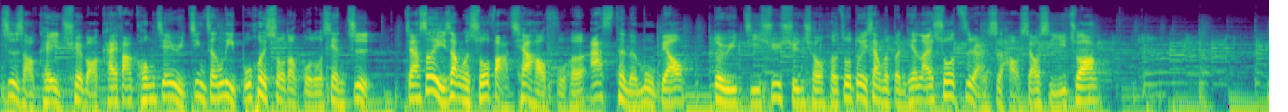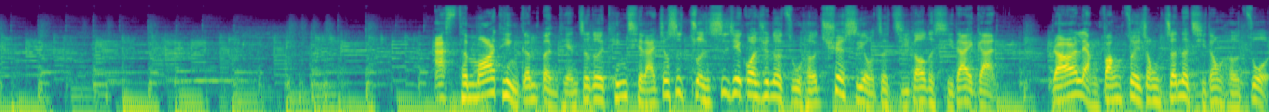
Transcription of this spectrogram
至少可以确保开发空间与竞争力不会受到过多限制。假设以上的说法恰好符合 Aston 的目标，对于急需寻求合作对象的本田来说，自然是好消息一桩。Aston Martin 跟本田这对听起来就是准世界冠军的组合，确实有着极高的期待感。然而，两方最终真的启动合作，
